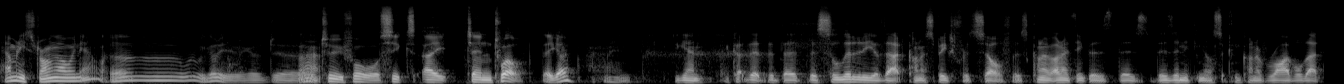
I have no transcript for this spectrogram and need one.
how many strong are we now? Uh, what do we got here? We got uh, two, four, six, eight, ten, twelve. There you go. I mean, again, the, the, the, solidity of that kind of speaks for itself. There's kind of I don't think there's there's there's anything else that can kind of rival that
